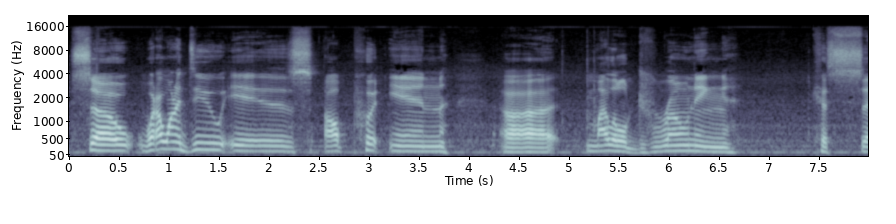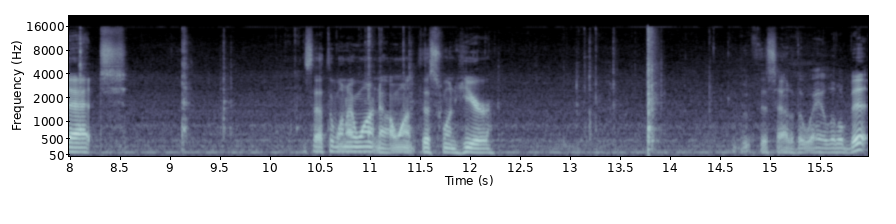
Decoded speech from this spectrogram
So what I want to do is I'll put in uh, my little droning cassette. Is that the one I want? No, I want this one here. Move this out of the way a little bit.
